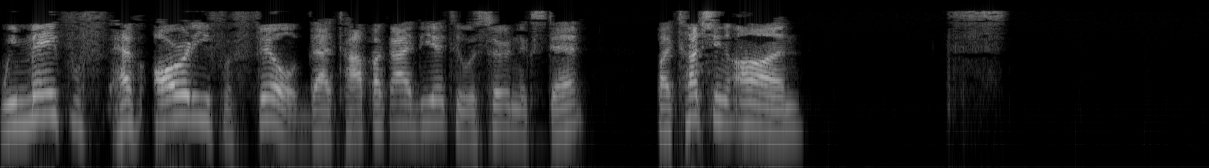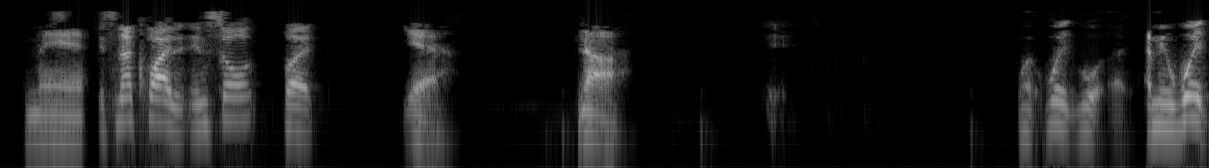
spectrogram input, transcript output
we may f- have already fulfilled that topic idea to a certain extent by touching on, Man. it's not quite an insult, but Yeah. Nah. What, what, what, I mean, what,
